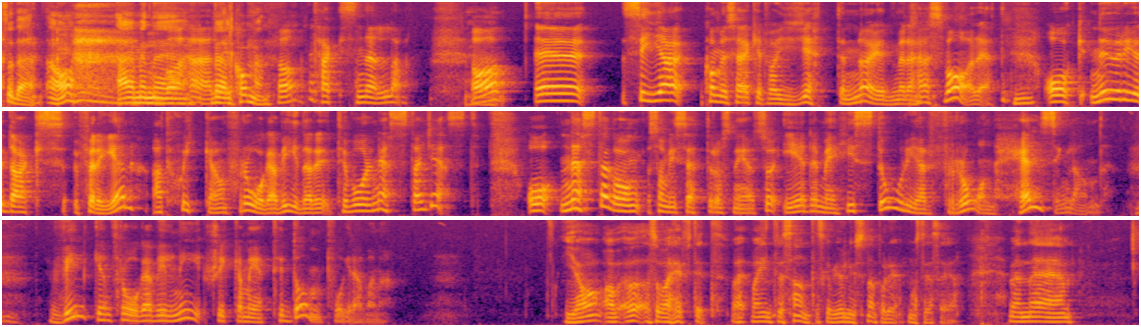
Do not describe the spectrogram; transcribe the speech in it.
Sådär, ja. Nej men eh, välkommen. Ja, tack snälla. Ja, eh, Sia kommer säkert vara jättenöjd med det här svaret. Och nu är det ju dags för er att skicka en fråga vidare till vår nästa gäst. Och nästa gång som vi sätter oss ner så är det med historier från Hälsingland. Vilken fråga vill ni skicka med till de två grabbarna? Ja, alltså vad häftigt. Vad, vad intressant det ska bli att lyssna på det, måste jag säga. Men eh,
